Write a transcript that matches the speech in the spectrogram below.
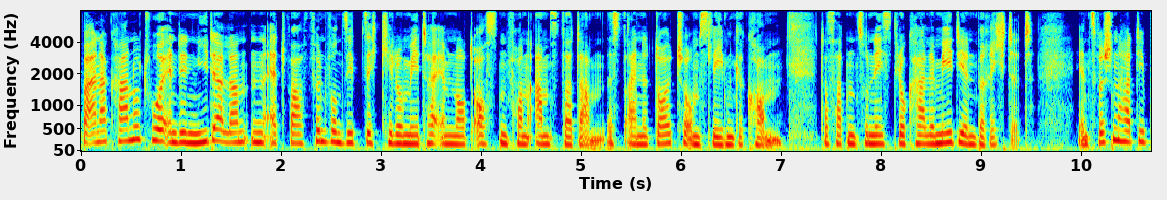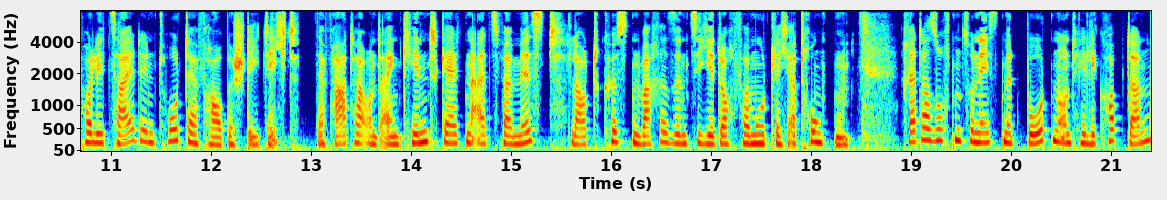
Bei einer Kanutour in den Niederlanden, etwa 75 Kilometer im Nordosten von Amsterdam, ist eine Deutsche ums Leben gekommen. Das hatten zunächst lokale Medien berichtet. Inzwischen hat die Polizei den Tod der Frau bestätigt. Der Vater und ein Kind gelten als vermisst. Laut Küstenwache sind sie jedoch vermutlich ertrunken. Retter suchten zunächst mit Booten und Helikoptern.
